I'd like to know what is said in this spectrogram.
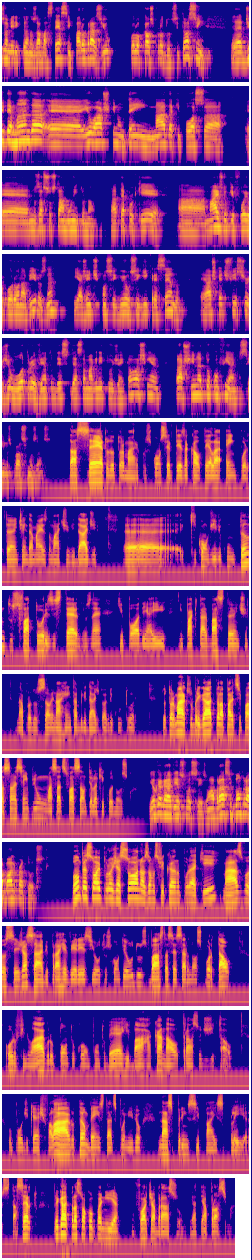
os americanos abastecem para o Brasil colocar os produtos. Então, assim, é, de demanda, é, eu acho que não tem nada que possa é, nos assustar muito, não. Até porque ah, mais do que foi o coronavírus, né? E a gente conseguiu seguir crescendo. Acho que é difícil surgir um outro evento desse, dessa magnitude. Então, eu acho que para a China estou confiante, sim, nos próximos anos. Tá certo, doutor Marcos. Com certeza a cautela é importante, ainda mais numa atividade é, que convive com tantos fatores externos, né? Que podem aí impactar bastante na produção e na rentabilidade do agricultor. Doutor Marcos, obrigado pela participação. É sempre uma satisfação tê-lo aqui conosco. Eu que agradeço vocês. Um abraço e bom trabalho para todos. Bom, pessoal, e por hoje é só. Nós vamos ficando por aqui, mas você já sabe, para rever esse e outros conteúdos, basta acessar o nosso portal ourofinoagro.com.br barra canal digital. O podcast Fala Agro também está disponível nas principais players, tá certo? Obrigado pela sua companhia Um forte abraço e até a próxima.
